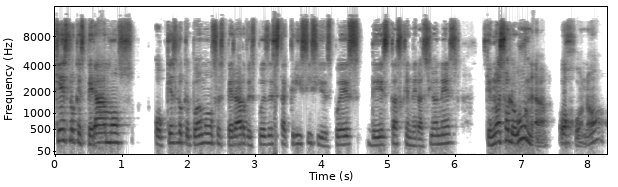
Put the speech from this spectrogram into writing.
¿Qué es lo que esperamos o qué es lo que podemos esperar después de esta crisis y después de estas generaciones, que no es solo una, ojo, ¿no?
